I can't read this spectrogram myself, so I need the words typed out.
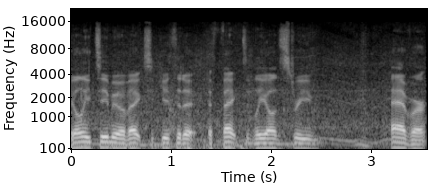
The only team who have executed it effectively on stream ever.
